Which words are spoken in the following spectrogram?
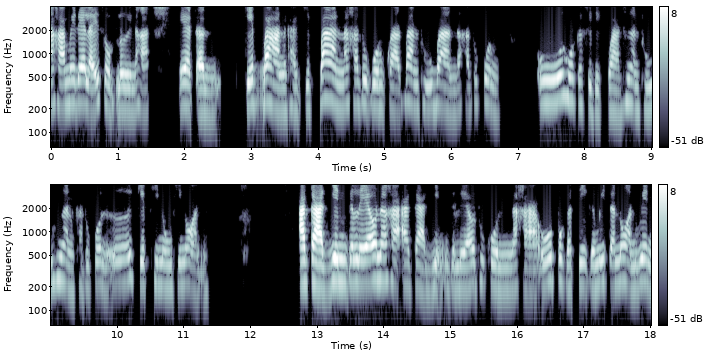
นะคะ ไม่ได้ไลฟ์สดเลยนะคะแอดเก็บบ้านค่ะ เก็บบ้านนะคะ ทุกคนกวาดบ้านถูบ้านนะคะ ทุกคนโอ้หัวกระสิด้กวาดเฮือนถูเฮือนค่ะ ทุกคนเอ้ยเก็บที่นงที่นอน อากาศเย็นกันแล้วนะคะ อากาศเย็นกันแล้วทุกคนนะคะ โอ้ปกติก็มีแต่นอนเว้น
